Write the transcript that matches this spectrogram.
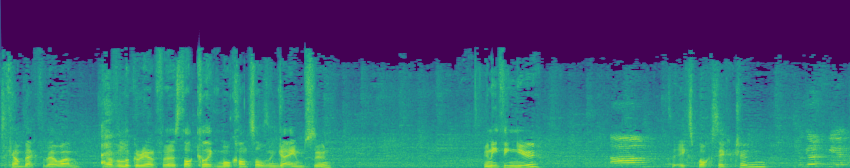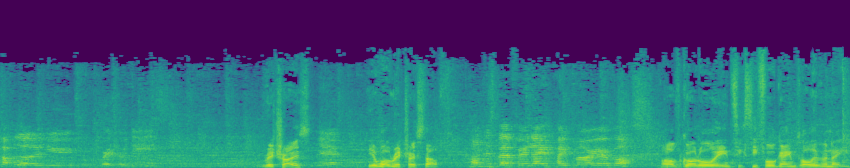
To come back for that one. Have a look around first. I'll collect more consoles and games soon. Anything new? Um, The Xbox section? we got a few, a couple of new retro Ds. Retros? Yeah. Yeah, what retro stuff? Conker's Bad Fur Day and Paper Mario box. I've got all the N64 games I'll ever need.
